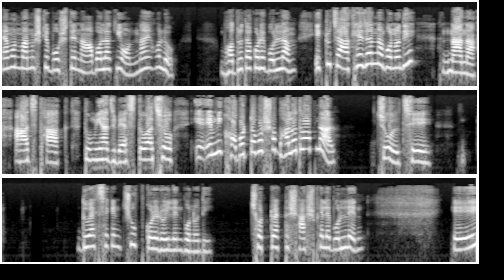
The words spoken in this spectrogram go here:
এমন মানুষকে বসতে না বলা কি অন্যায় হলো? ভদ্রতা করে বললাম, একটু চা খেয়ে যান না বনদি? না না, আজ থাক, তুমি আজ ব্যস্ত আছো। এমনি খবর টবর সব ভালো তো আপনার? চলছে। দু এক সেকেন্ড চুপ করে রইলেন বনদি। ছোট্ট একটা শ্বাস ফেলে বললেন, এই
